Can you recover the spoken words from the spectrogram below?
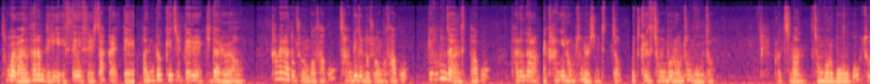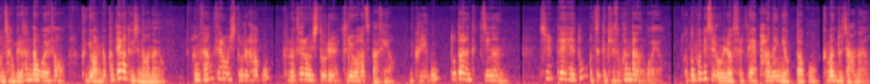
정말 많은 사람들이 SNS를 시작할 때 완벽해질 때를 기다려요. 카메라도 좋은 거 사고 장비들도 좋은 거 사고 계속 혼자 연습하고 다른 사람의 강의를 엄청 열심히 듣죠. 그래서 정보를 엄청 모으죠. 그렇지만 정보를 모으고 좋은 장비를 산다고 해서 그게 완벽한 때가 되진 않아요. 항상 새로운 시도를 하고 그런 새로운 시도를 두려워하지 마세요. 그리고 또 다른 특징은 실패해도 어쨌든 계속 한다는 거예요. 어떤 콘텐츠를 올렸을 때 반응이 없다고 그만두지 않아요.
